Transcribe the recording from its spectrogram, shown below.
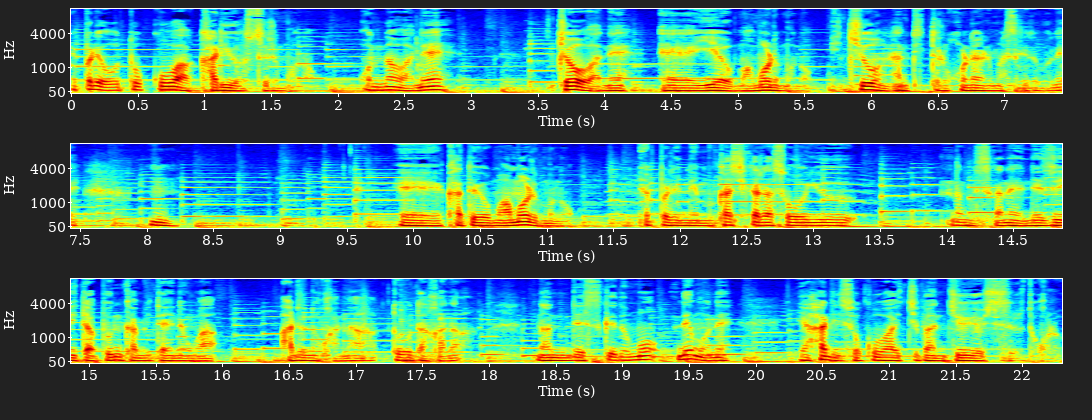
やっぱり男は狩りをするもの。女はね蝶はね、えー、家を守るもの一応なんて言ったら怒られますけどもね。うん。えー、家庭を守るもの。やっぱりね昔からそういうなんですかね根付いた文化みたいのがあるのかな。どうだかな。なんですけどもでもねやはりそこは一番重要視するところ。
